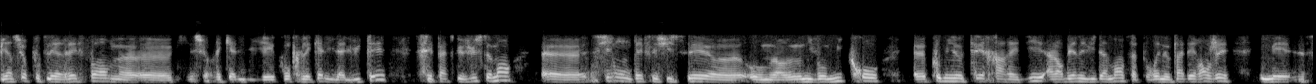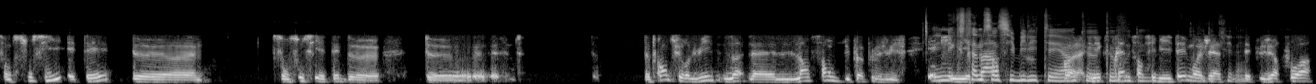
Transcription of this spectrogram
Bien sûr, toutes les réformes euh, sur lesquelles il, contre lesquelles il a lutté, c'est parce que justement, euh, si on réfléchissait euh, au, au, niveau micro euh, communauté Haredi, alors bien évidemment, ça pourrait ne pas déranger, mais son souci était de, son souci était de, de, de prendre sur lui l'ensemble du peuple juif. Et une extrême sensibilité. Hein, une extrême sensibilité. Moi, j'ai assisté plusieurs fois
